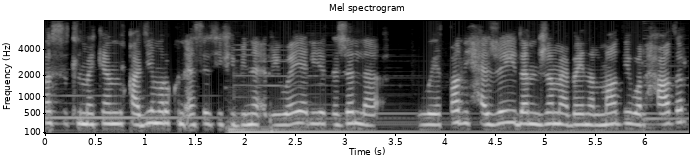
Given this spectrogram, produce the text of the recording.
قصة المكان القديم ركن أساسي في بناء الرواية ليتجلى ويتضح جيدا الجمع بين الماضي والحاضر.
